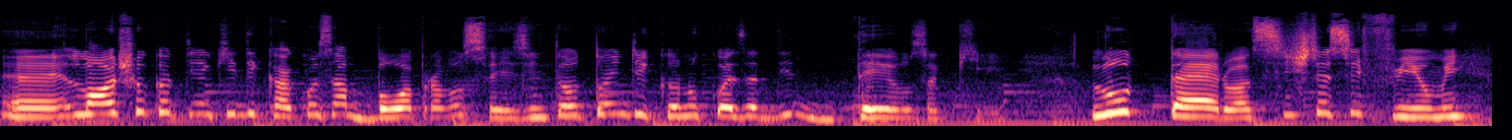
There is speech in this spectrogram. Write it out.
é, lógico que eu tinha que indicar coisa boa para vocês. Então, eu tô indicando coisa de Deus aqui. Lutero, assista esse filme.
